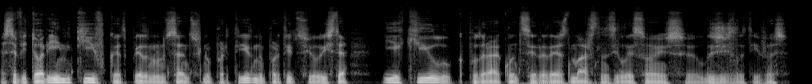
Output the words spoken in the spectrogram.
esta vitória inequívoca de Pedro Nuno Santos no partido, no Partido Socialista, e aquilo que poderá acontecer a 10 de março nas eleições eh, legislativas?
